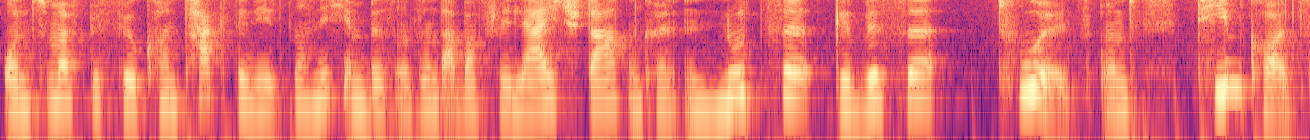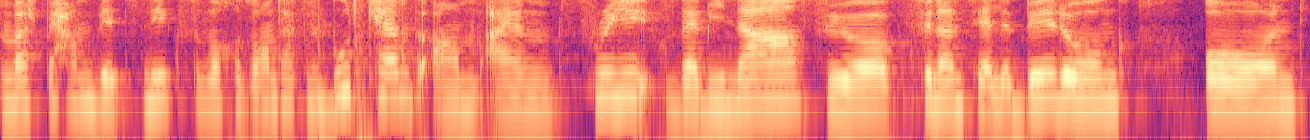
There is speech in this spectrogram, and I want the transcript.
und zum Beispiel für Kontakte, die jetzt noch nicht im Business sind, aber vielleicht starten könnten, nutze gewisse Tools und Teamcalls. Zum Beispiel haben wir jetzt nächste Woche Sonntag ein Bootcamp, ähm, ein Free-Webinar für finanzielle Bildung und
